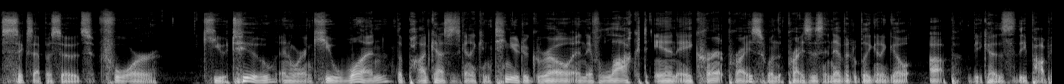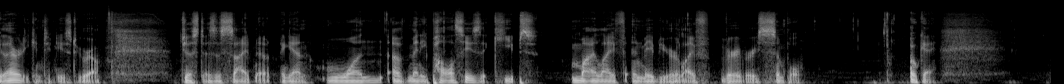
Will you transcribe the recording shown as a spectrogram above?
six episodes for Q2 and we're in Q1, the podcast is going to continue to grow and they've locked in a current price when the price is inevitably going to go up because the popularity continues to grow. Just as a side note, again, one of many policies that keeps my life and maybe your life very, very simple. Okay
